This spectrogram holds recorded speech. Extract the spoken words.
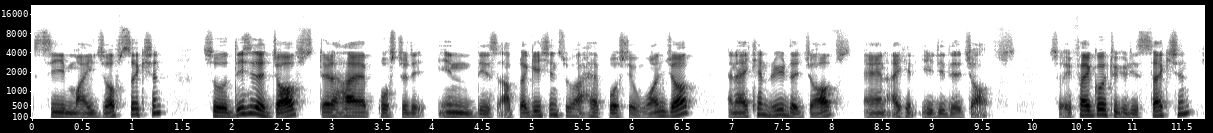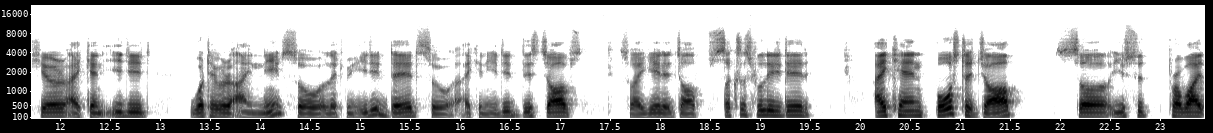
see my jobs section. So this is the jobs that I have posted in this application. So I have posted one job and I can read the jobs and I can edit the jobs. So if I go to edit section here I can edit whatever I need. So let me edit that so I can edit these jobs so I get a job successfully edited I can post a job. So you should provide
